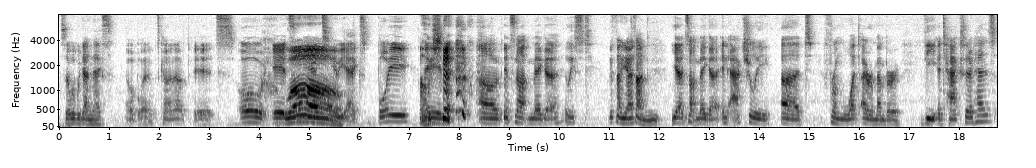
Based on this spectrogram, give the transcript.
So what we got next? Oh boy, what's coming up? It's oh, it's Whoa. EX boy. Oh I mean, shit! um, it's not mega. At least It's not. Yeah, it's not. Yeah, it's not mega. And actually, uh, t- from what I remember, the attacks that it has,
